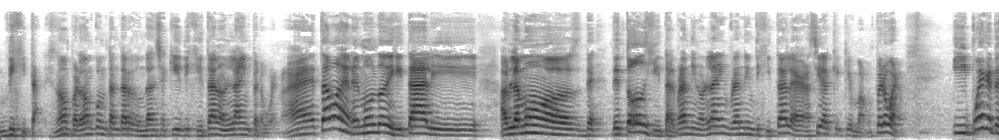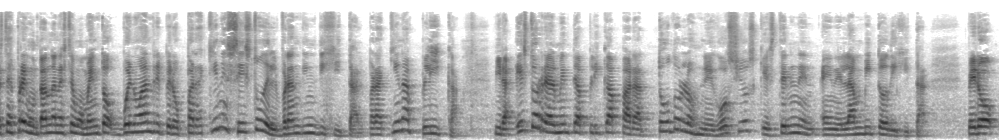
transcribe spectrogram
digitales, ¿no? Perdón con tanta redundancia aquí, digital, online, pero bueno, eh, estamos en el mundo digital y hablamos de, todo digital, branding online, branding digital, así aquí quién vamos. Pero bueno, y puede que te estés preguntando en este momento, bueno, André, pero ¿para quién es esto del branding digital? ¿Para quién aplica? Mira, esto realmente aplica para todos los negocios que estén en el ámbito digital. Pero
